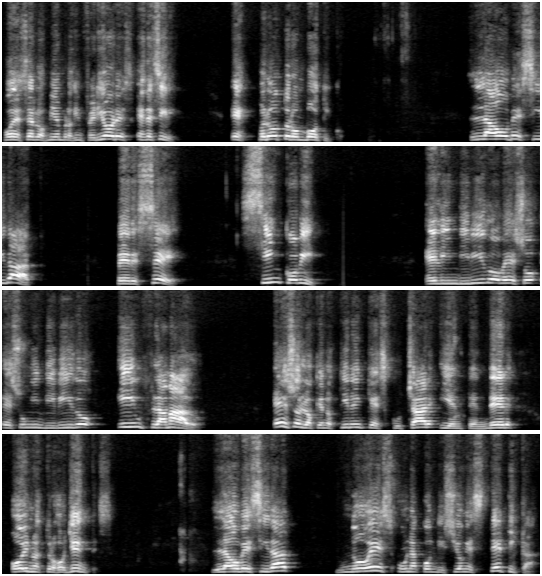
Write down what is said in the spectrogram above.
puede ser los miembros inferiores, es decir, es protrombótico. La obesidad per se, sin COVID, el individuo obeso es un individuo inflamado. Eso es lo que nos tienen que escuchar y entender hoy nuestros oyentes. La obesidad no es una condición estética,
